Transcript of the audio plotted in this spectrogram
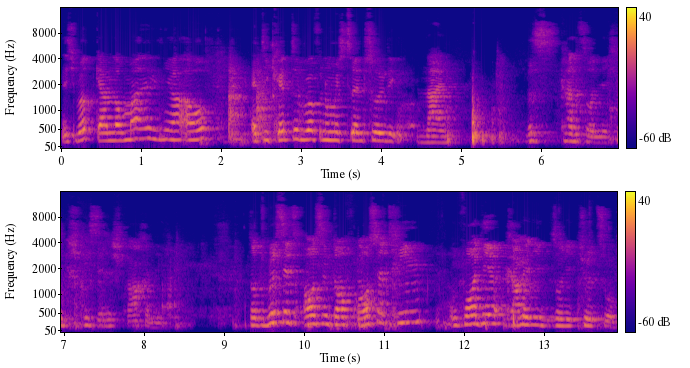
Ich würde gern nochmal hier auf Etikette würfeln, um mich zu entschuldigen. Nein. Das kannst du nicht. Du sprichst ihre Sprache nicht. So, du bist jetzt aus dem Dorf raus vertrieben und vor dir rammelt die, so die Tür zu.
